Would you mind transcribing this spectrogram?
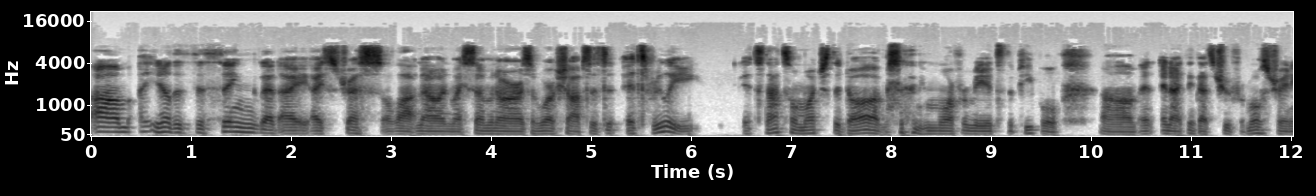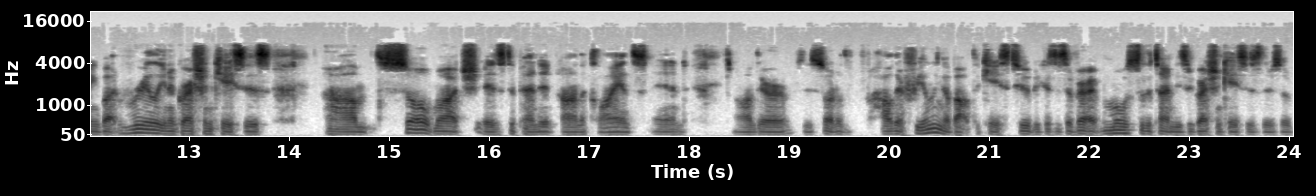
Um, you know, the, the thing that I, I stress a lot now in my seminars and workshops is it's really it's not so much the dogs anymore for me; it's the people, um, and and I think that's true for most training. But really, in aggression cases, um, so much is dependent on the clients and uh, their sort of how they're feeling about the case too, because it's a very most of the time these aggression cases there's a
